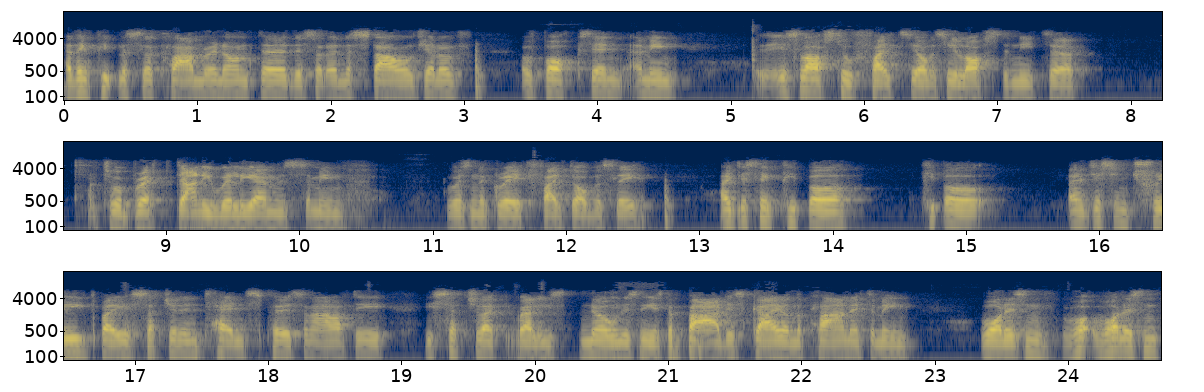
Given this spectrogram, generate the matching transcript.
I think people are still clamoring on the, the sort of nostalgia of of boxing. I mean, his last two fights, he obviously lost the to to a Brit, Danny Williams. I mean, it wasn't a great fight, obviously. I just think people people are just intrigued by such an intense personality. He's such like well, he's known as he is the baddest guy on the planet. I mean, what isn't what what isn't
